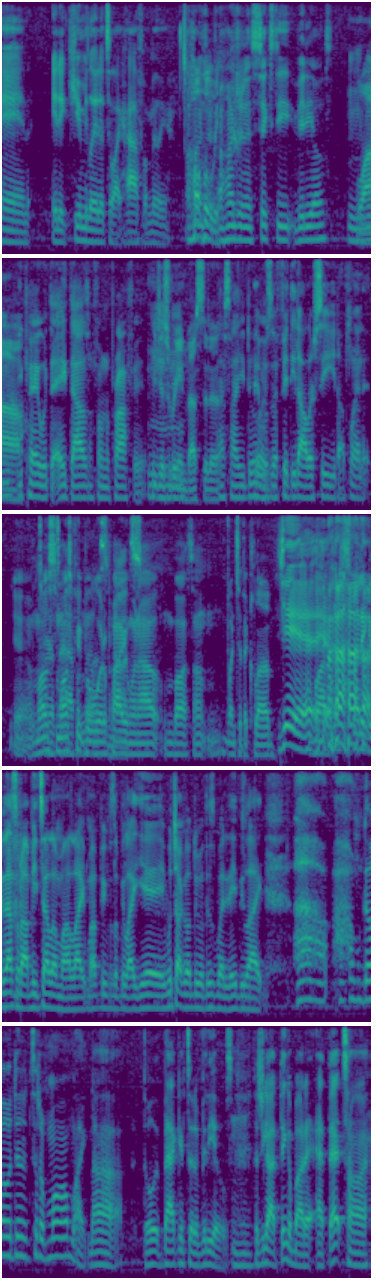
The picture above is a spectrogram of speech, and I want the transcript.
and it accumulated to like half a million. 100 Holy. 160 videos. Mm-hmm. Wow. You pay with the 8,000 from the profit. You just mm-hmm. reinvested it. That's how you do It it. was a fifty dollar seed I planted. yeah, most most people would have probably nuts. went out and bought something. Went to the club. Yeah, it's funny 'cause that's what I'll be telling my like my people will be like, yeah, what y'all gonna do with this money? They be like, ah, I'm going to, go to the mall. I'm like, nah, throw it back into the videos mm-hmm. because you got to think about it. At that time,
